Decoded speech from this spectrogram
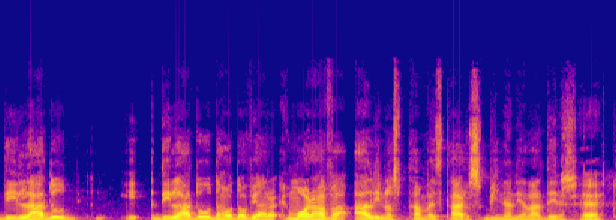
de lado, de lado da rodoviária. Eu morava ali no hospital universitário, subindo ali a ladeira. Certo.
